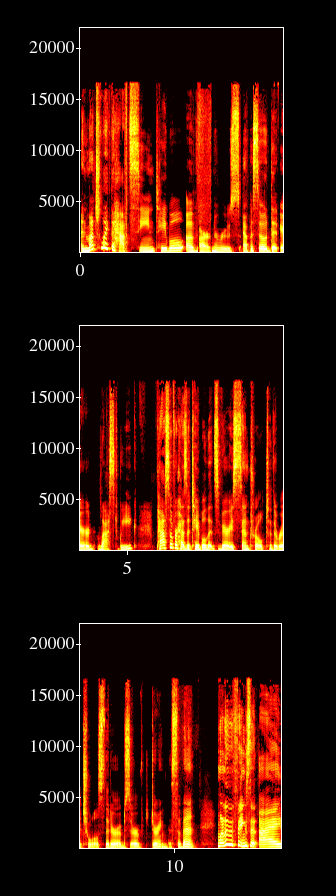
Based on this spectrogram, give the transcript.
And much like the Haft-Seen table of our Nowruz episode that aired last week, Passover has a table that's very central to the rituals that are observed during this event. One of the things that I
